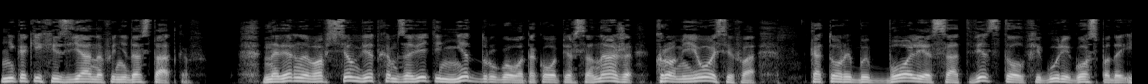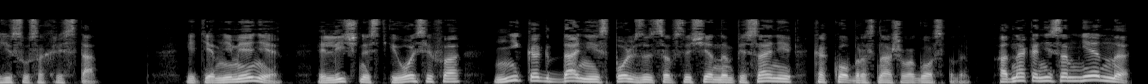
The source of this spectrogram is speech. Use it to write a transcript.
никаких изъянов и недостатков. Наверное, во всем Ветхом Завете нет другого такого персонажа, кроме Иосифа, который бы более соответствовал фигуре Господа Иисуса Христа. И тем не менее, личность Иосифа никогда не используется в Священном Писании как образ нашего Господа. Однако несомненно,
